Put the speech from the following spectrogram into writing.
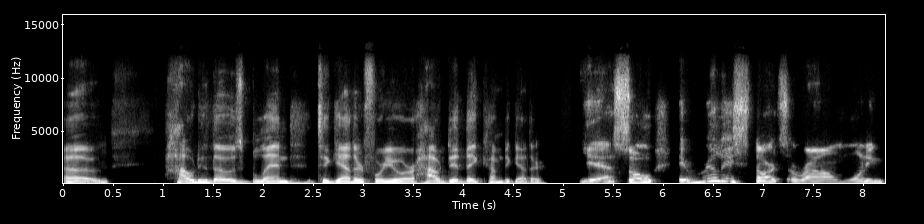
Uh, mm-hmm. How do those blend together for you, or how did they come together? Yeah, so it really starts around wanting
